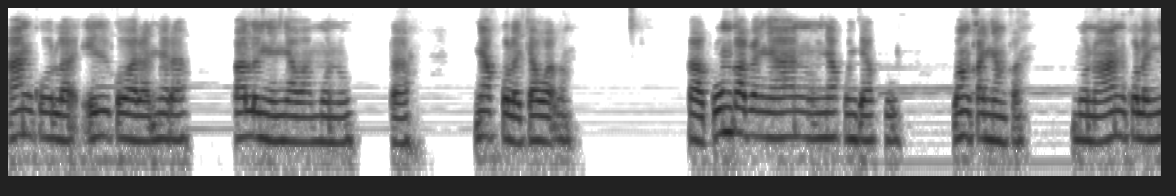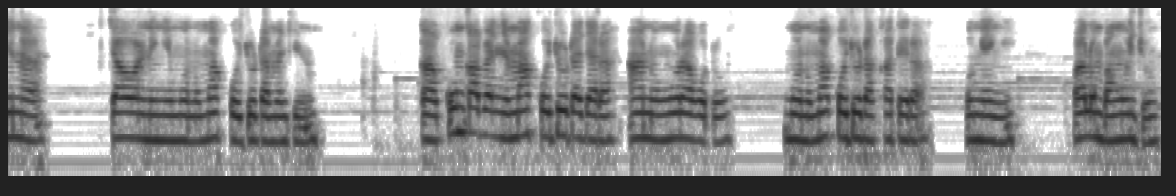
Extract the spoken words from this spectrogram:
Ankola ilko aranyara palo nyanyawa mono ta nyakola chawala kakung kabanyan unya kunjaku wan kanyanka monaan kolanyina chawal ningi monuma kojuta manchinu kakung kabanyama kojuta jara anu ngura gotu monuma kojuta katera ongengi palom bangunjung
